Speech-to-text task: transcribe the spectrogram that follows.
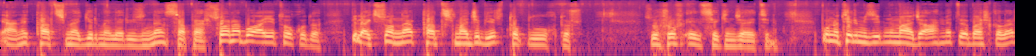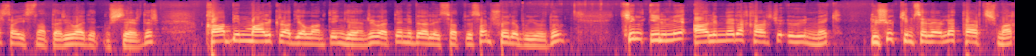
Yani tartışmaya girmeleri yüzünden sapar. Sonra bu ayeti okudu. Bilakis onlar tartışmacı bir topluluktur. Zuhruf 58. ayetini. Bunu Tirmizi İbn-i Mace, Ahmet ve başkalar sayı isnatla rivayet etmişlerdir. Kab bin Malik radıyallahu anh'den gelen rivayette Nebi Aleyhisselatü Vesselam şöyle buyurdu. Kim ilmi alimlere karşı övünmek, düşük kimselerle tartışmak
